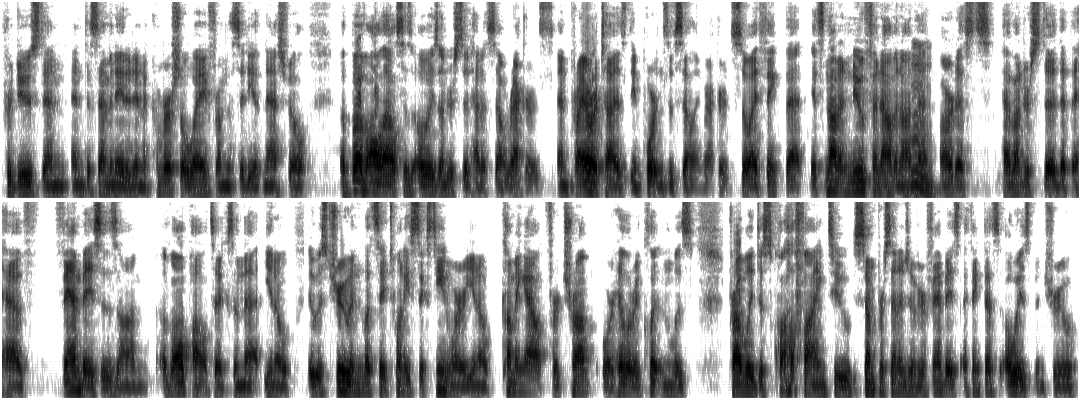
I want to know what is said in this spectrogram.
produced and, and disseminated in a commercial way from the city of Nashville, above all else, has always understood how to sell records and prioritize the importance of selling records. So I think that it's not a new phenomenon mm. that artists have understood that they have fan bases on of all politics and that you know it was true in let's say 2016 where you know coming out for Trump or Hillary Clinton was probably disqualifying to some percentage of your fan base. I think that's always been true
